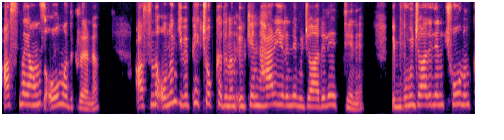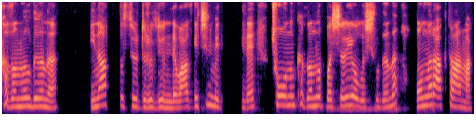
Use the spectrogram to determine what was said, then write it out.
aslında yalnız olmadıklarını, aslında onun gibi pek çok kadının ülkenin her yerinde mücadele ettiğini ve bu mücadelenin çoğunun kazanıldığını, inatla sürdürüldüğünde vazgeçilmediğinde çoğunun kazanılıp başarıya ulaşıldığını onlara aktarmak,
